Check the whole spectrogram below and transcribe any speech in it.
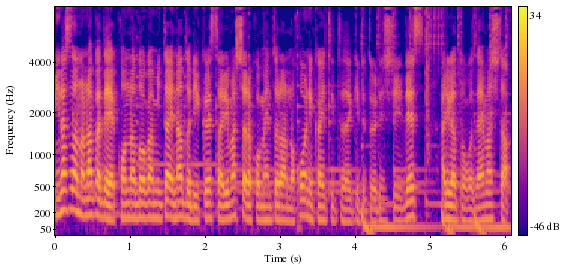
皆さんの中でこんな動画見たいなどリクエストありましたらコメント欄の方に書いていただけると嬉しいです。ありがとうございました。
